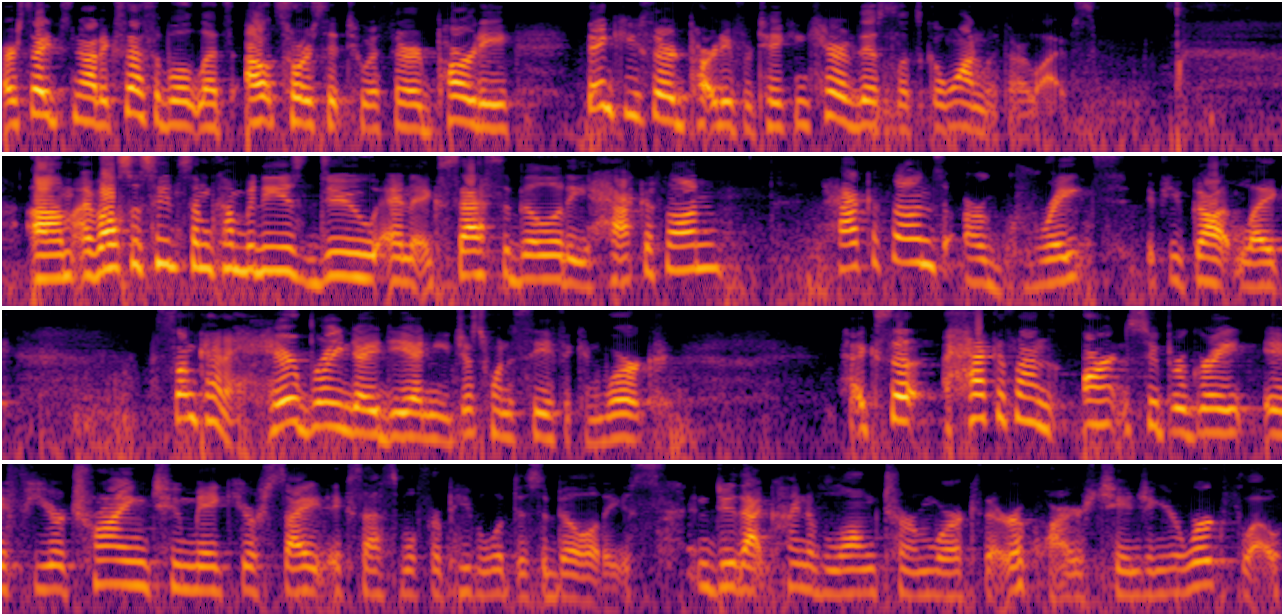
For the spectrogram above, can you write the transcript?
our site's not accessible, let's outsource it to a third party. Thank you, third party, for taking care of this, let's go on with our lives. Um, I've also seen some companies do an accessibility hackathon. Hackathons are great if you've got like some kind of harebrained idea and you just want to see if it can work. Except hackathons aren't super great if you're trying to make your site accessible for people with disabilities and do that kind of long-term work that requires changing your workflow.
